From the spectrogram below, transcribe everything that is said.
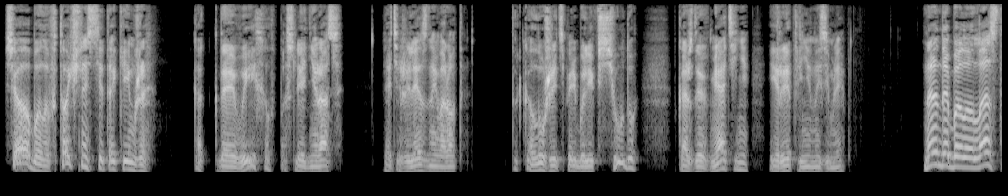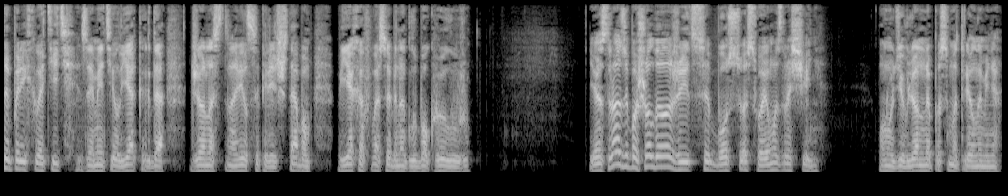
Все было в точности таким же, как когда я выехал в последний раз в эти железные ворота. Только лужи теперь были всюду, в каждой вмятине и рытвине на земле. «Надо было ласты прихватить», — заметил я, когда Джон остановился перед штабом, въехав в особенно глубокую лужу. Я сразу пошел доложиться боссу о своем возвращении. Он удивленно посмотрел на меня.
